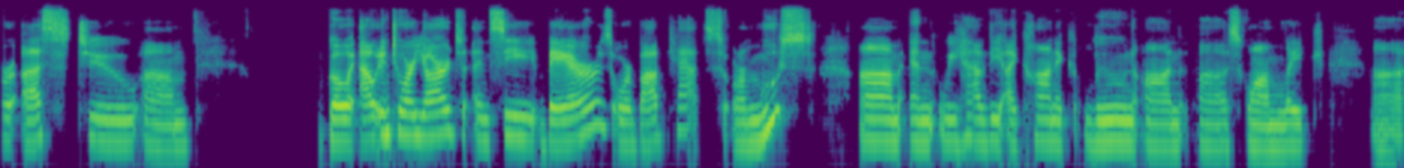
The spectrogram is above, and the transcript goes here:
for us to um, go out into our yards and see bears or bobcats or moose. Um, and we have the iconic loon on uh, Squam Lake uh,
